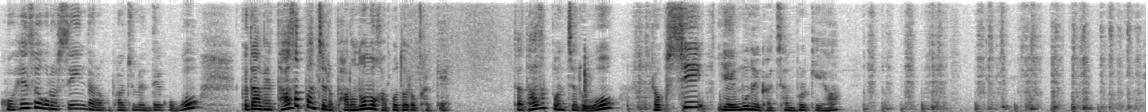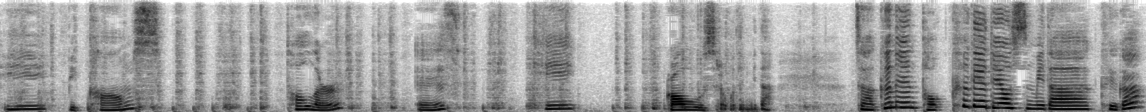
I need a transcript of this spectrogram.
그 해석으로 쓰인다라고 봐주면 되고 그 다음에 다섯 번째로 바로 넘어가 보도록 할게. 자 다섯 번째로 역시 예문을 같이 한번 볼게요. He becomes taller as he grows라고 됩니다. 자, 그는 더 크게 되었습니다. 그가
